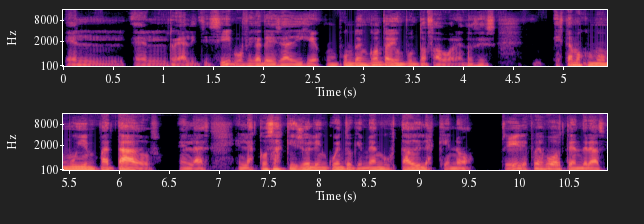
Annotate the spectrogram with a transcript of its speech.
el, el reality. ¿sí? Vos fíjate, ya dije un punto en contra y un punto a favor. Entonces, estamos como muy empatados en las, en las cosas que yo le encuentro que me han gustado y las que no. ¿sí? Después vos tendrás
